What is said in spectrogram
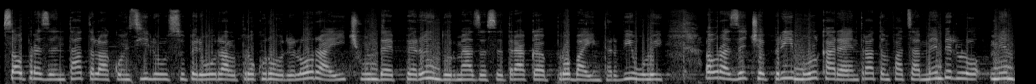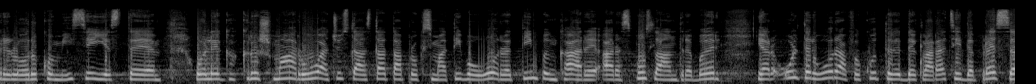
s-au prezentat la Consiliul Superior al Procurorilor, aici unde pe rând urmează să treacă proba interviului. La ora 10, primul care a intrat în fața membrilor, membrilor comisiei este Oleg Crâșmaru. Acesta a stat aproximativ o oră, timp în care a răspuns la întrebări, iar ulterior a făcut declarații de presă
